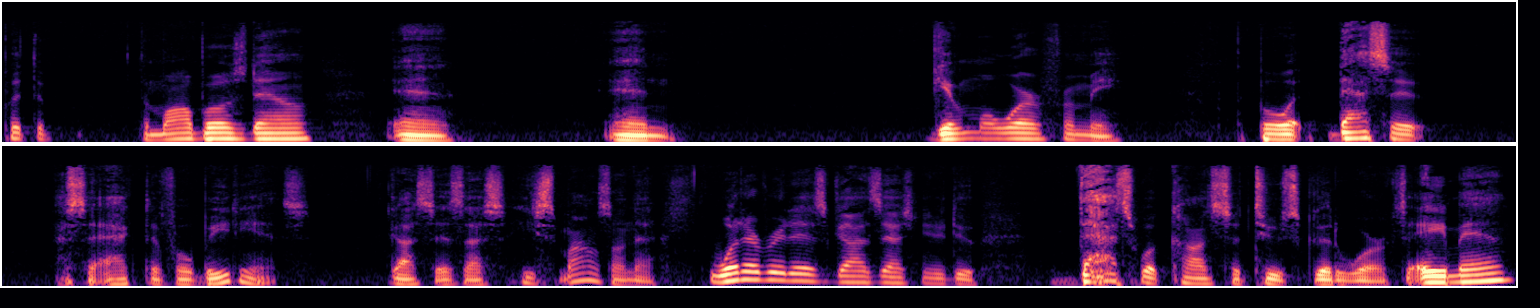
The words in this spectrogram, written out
Put the, the Marlboros down and and give them a word from me. But what, that's a that's an act of obedience. God says I, He smiles on that. Whatever it is God's asking you to do, that's what constitutes good works. Amen.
